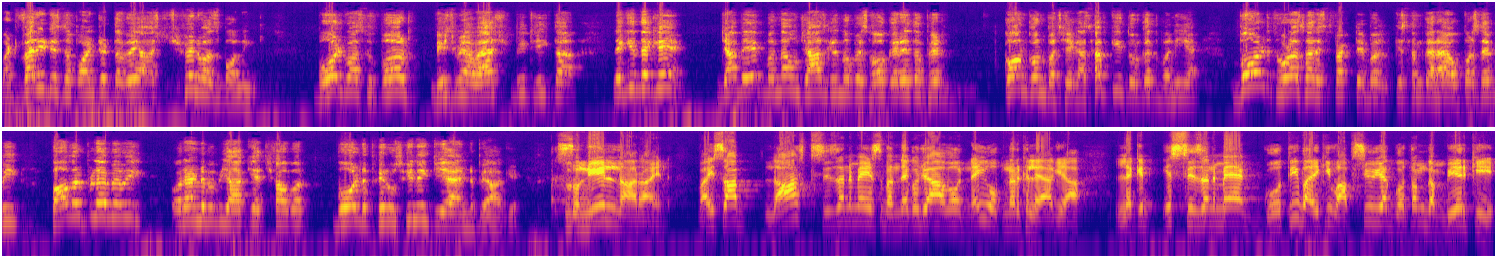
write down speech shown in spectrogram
but very disappointed the way Ashwin was bowling Boult was super बीच में अवैश भी ठीक था, लेकिन देखें, जब एक बंदा उनचास गेंदों पर सौ करे तो फिर कौन कौन बचेगा? सबकी दुर्गत बनी है। बोल्ड थोड़ा सा रिस्पेक्टेबल किस्म का रहा ऊपर से भी। पावर प्ले में भी और एंड पे भी आके अच्छा ओवर बोल्ड फिर उसी ने किया एंड पे आके। सुनील नारायण, भाई साहब लास्ट सीज़न में इस बंदे को जो है वो नई ओपनर खिलाया गया। लेकिन इस सीज़न में गोती भाई की वापसी हुई है, गौतम गंभीर की।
